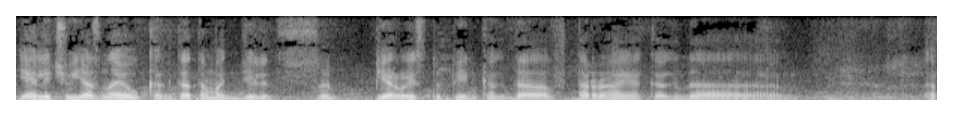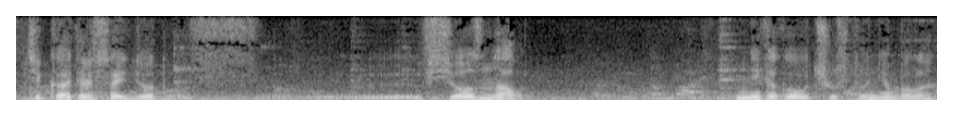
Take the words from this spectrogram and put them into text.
я лечу, я знаю, когда там отделится первая ступень, когда вторая, когда обтекатель сойдет. Все знал. Никакого чувства не было.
